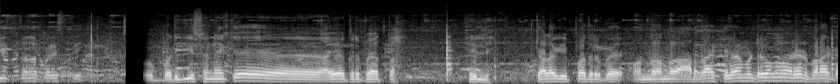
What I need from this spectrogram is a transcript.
ಈ ಥರ ಪರಿಸ್ಥಿತಿ. ಬಡ್ಗಿ ಸೊನ್ನೆಕ್ಕೆ ಐವತ್ತು ರೂಪಾಯಿ ಹತ್ತ ಇಲ್ಲಿ. ಕೆಳಗೆ ಇಪ್ಪತ್ತು ರೂಪಾಯಿ. ಒಂದೊಂದು ಅರ್ಧ ಕಿಲೋಮೀಟ್ರಿಗೂ ಒಂದು ರೇಟ್ ಬರಾಕ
